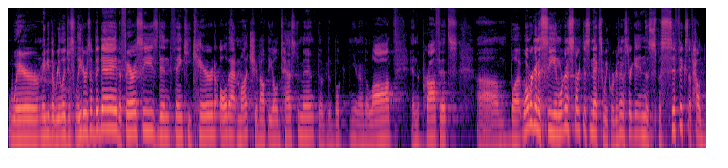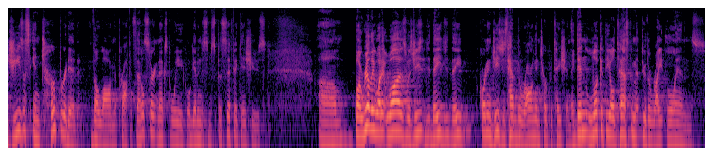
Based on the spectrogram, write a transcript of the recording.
where maybe the religious leaders of the day, the Pharisees, didn't think he cared all that much about the Old Testament, the, the book, you know, the law and the prophets. Um, but what we're going to see, and we're going to start this next week, we're going to start getting the specifics of how Jesus interpreted the law and the prophets. That'll start next week. We'll get into some specific issues. Um, but really, what it was was Jesus, they, they according to Jesus, had the wrong interpretation. They didn't look at the Old Testament through the right lens.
